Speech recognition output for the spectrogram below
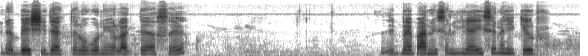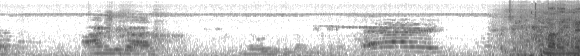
এটা বেশি দেখতে লোভনীয় লাগতে আছে পানি চলে আইছে নাকি কেউ মানে এনে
